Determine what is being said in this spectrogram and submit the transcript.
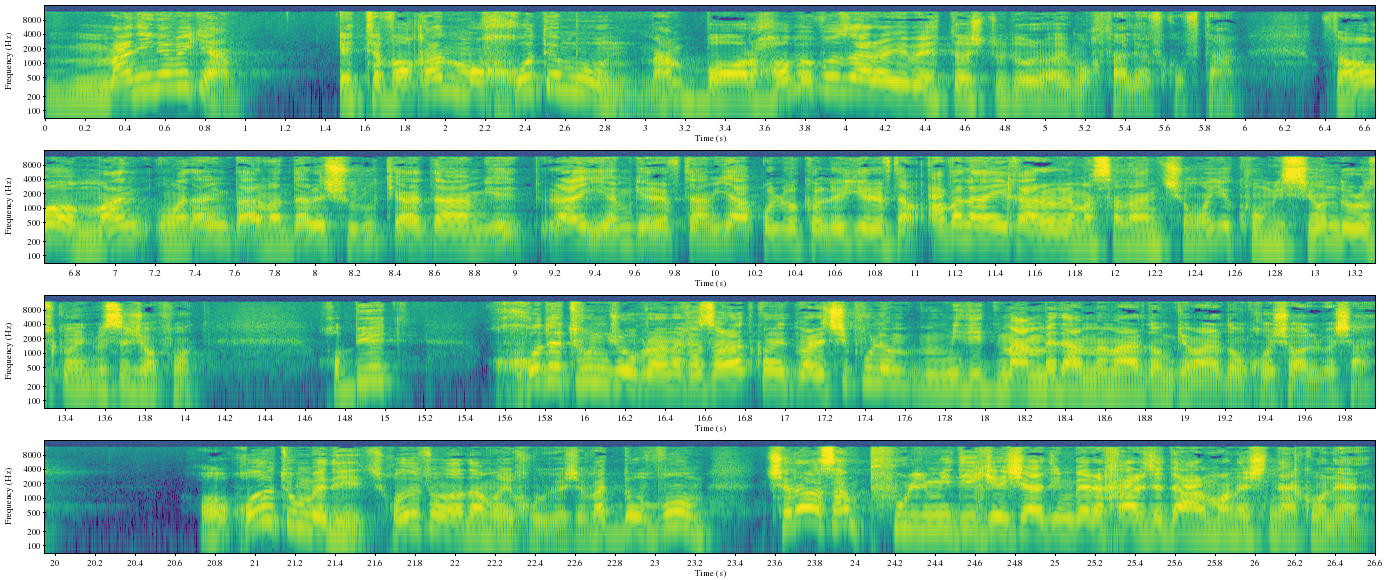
من اینو بگم. اتفاقا ما خودمون من بارها به وزرای بهداشت تو دورهای مختلف گفتم. گفتم آقا من اومدم این پرونده رو شروع کردم یه رأی هم گرفتم یه عقل وکاله گرفتم. اولا این قراره مثلا شما یه کمیسیون درست کنید مثل ژاپن. خب بیاید خودتون جبران خسارت کنید برای چی پول می‌دید من بدم به مردم که مردم خوشحال بشن؟ خب خودتون بدید خودتون آدمای خوبی بشه. و دوم چرا اصلا پول میدی که شاید این بره خرج درمانش نکنه؟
